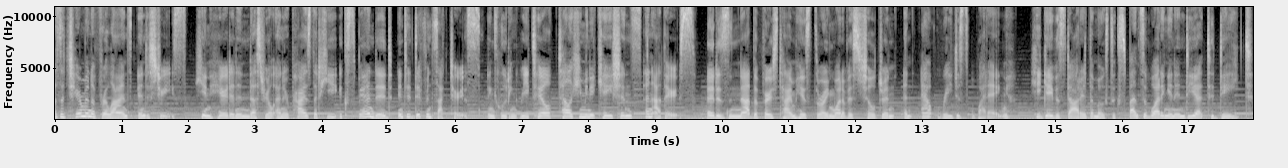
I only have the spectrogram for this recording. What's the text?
As the chairman of Reliance Industries, he inherited an industrial enterprise that he expanded into different sectors, including retail, telecommunications, and others. It is not the first time he is throwing one of his children an outrageous wedding. He gave his daughter the most expensive wedding in India to date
